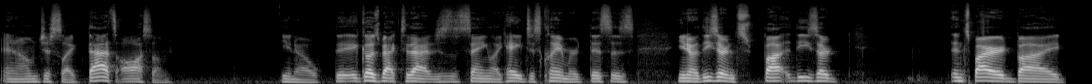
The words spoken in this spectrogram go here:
and I'm just like that's awesome. You know, it goes back to that, just saying like, hey, disclaimer, this is, you know, these are inspi- these are inspired by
